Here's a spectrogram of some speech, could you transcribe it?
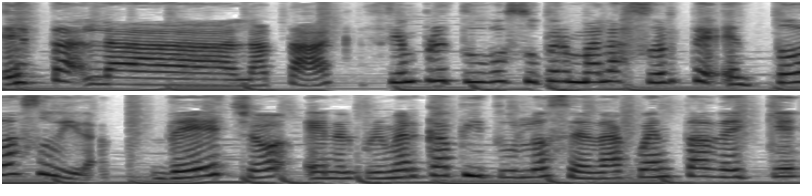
esta, la, la TAC siempre tuvo súper mala suerte en toda su vida. De hecho, en el primer capítulo se da cuenta de que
